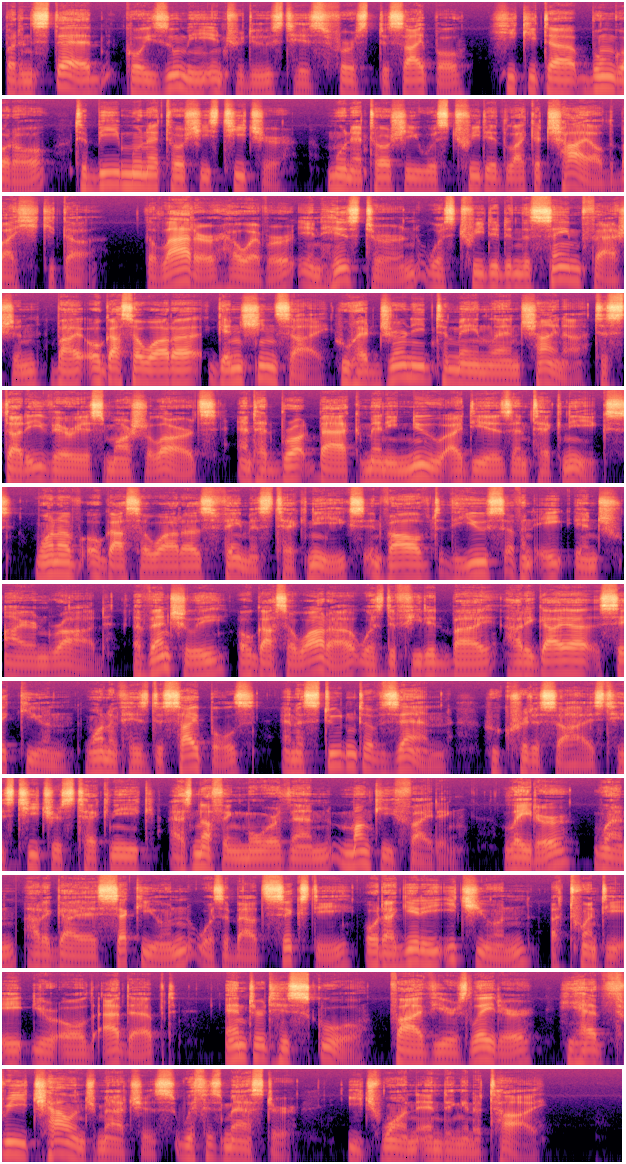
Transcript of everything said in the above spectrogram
But instead, Koizumi introduced his first disciple, Hikita Bungoro, to be Munetoshi's teacher. Munetoshi was treated like a child by Hikita. The latter, however, in his turn, was treated in the same fashion by Ogasawara Genshinsai, who had journeyed to mainland China to study various martial arts and had brought back many new ideas and techniques. One of Ogasawara's famous techniques involved the use of an 8 inch iron rod. Eventually, Ogasawara was defeated by Harigaya Sekiun, one of his disciples and a student of Zen who criticized his teacher's technique as nothing more than monkey fighting. Later, when Harigaya Sekiun was about 60, Odagiri Ichiun, a 28 year old adept, entered his school. Five years later, he had three challenge matches with his master, each one ending in a tie.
